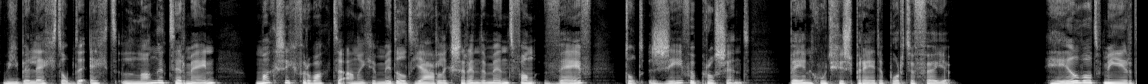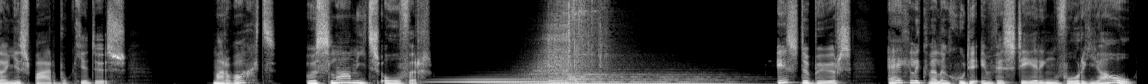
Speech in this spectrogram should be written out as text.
Wie belegt op de echt lange termijn mag zich verwachten aan een gemiddeld jaarlijks rendement van 5 tot 7 procent bij een goed gespreide portefeuille. Heel wat meer dan je spaarboekje dus. Maar wacht, we slaan iets over. Is de beurs eigenlijk wel een goede investering voor jou?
